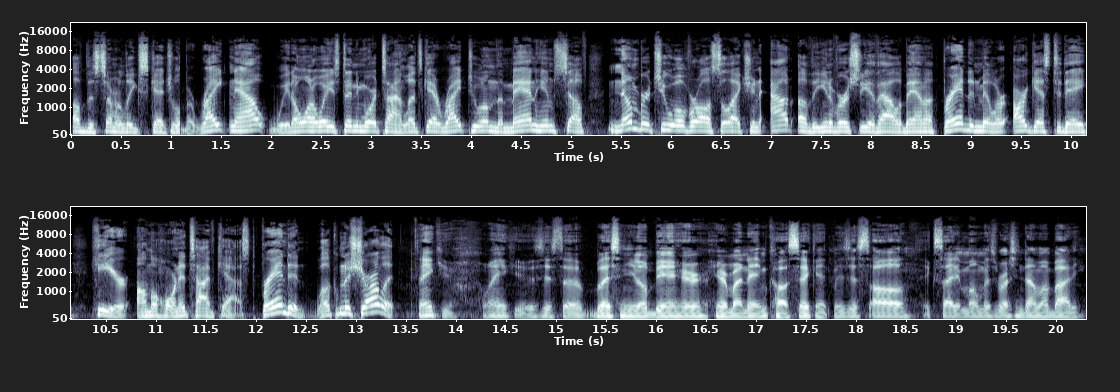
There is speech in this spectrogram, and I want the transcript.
of the Summer League schedule. But right now, we don't want to waste any more time. Let's get right to him, the man himself, number two overall selection out of the University of Alabama, Brandon Miller, our guest today here on the Hornets Hivecast. Brandon, welcome to Charlotte. Thank you. Thank you. It's just a blessing, you know, being here, hearing my name called second. It's just all exciting moments rushing down my body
